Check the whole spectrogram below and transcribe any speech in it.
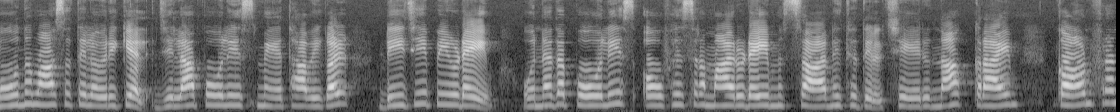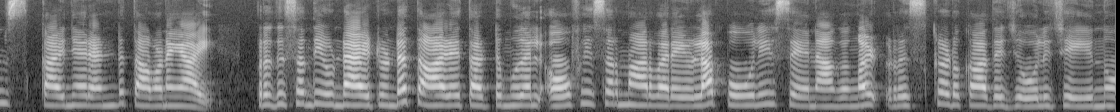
മൂന്ന് മാസത്തിലൊരിക്കൽ ജില്ലാ പോലീസ് മേധാവികൾ ഡി ജി പിയുടെയും ഉന്നത പോലീസ് ഓഫീസർമാരുടെയും സാന്നിധ്യത്തിൽ ചേരുന്ന ക്രൈം കോൺഫറൻസ് കഴിഞ്ഞ രണ്ട് തവണയായി. പ്രതിസന്ധി ഉണ്ടായിട്ടുണ്ട്. താഴെ തട്ട് മുതൽ ഓഫീസർമാർ വരെയുള്ള പോലീസ് സേനാംഗങ്ങൾ റിസ്ക് എടുക്കാതെ ജോലി ചെയ്യുന്നു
